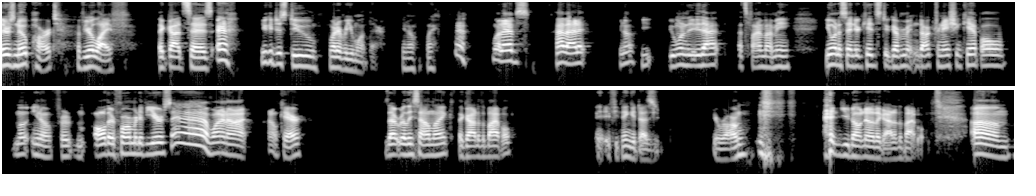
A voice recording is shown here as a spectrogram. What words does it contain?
there's no part of your life that God says, eh, you could just do whatever you want there. You know, like, eh, whatevs, have at it. You know, if you, you want to do that, that's fine by me. You want to send your kids to government indoctrination camp all, you know, for all their formative years? Eh, why not? I don't care. Does that really sound like the God of the Bible? If you think it does, you're wrong and you don't know the God of the Bible. Um,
